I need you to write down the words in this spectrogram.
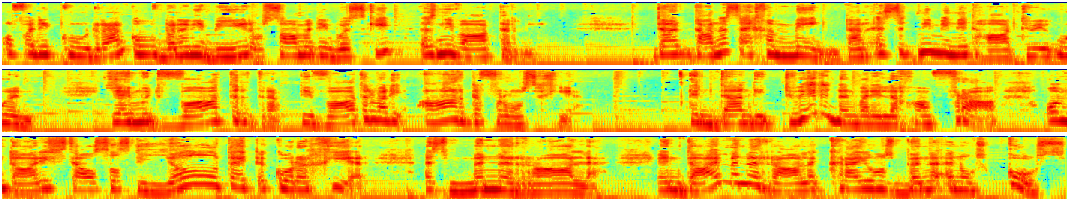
of in die koeldrank of binne in die bier of saam met die whisky is nie water nie. Dan dan is hy gemeng. Dan is dit nie meer net H2O nie. Jy moet water drink, die water wat die aarde vir ons gee. En dan die tweede ding wat die liggaam vra om daardie stelsels die heeltyd te korrigeer is minerale. En daai minerale kry ons binne in ons kos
